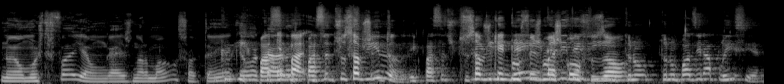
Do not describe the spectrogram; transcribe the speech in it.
Não é um monstro feio, é um gajo normal, só que tem e aquela passa, cara... Epá, passa tu sabes, tu, e que passa tu sabes o que é que me fez mais confusão? Tu não, tu não podes ir à polícia.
